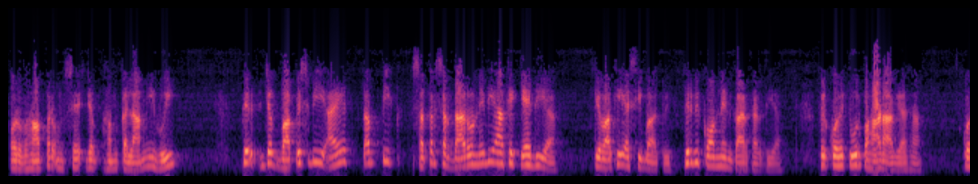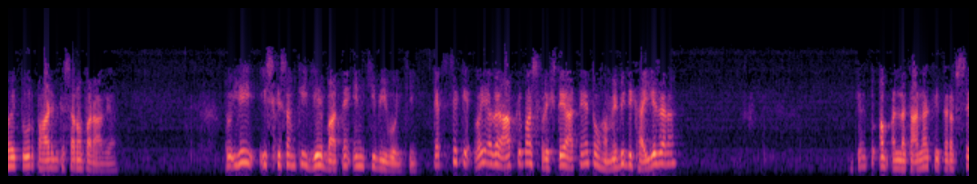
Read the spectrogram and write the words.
اور وہاں پر ان سے جب ہم کلامی ہوئی، پھر جب واپس بھی آئے، تب بھی ستر سرداروں نے بھی آ کے کہہ دیا کہ واقعی ایسی بات ہوئی، پھر بھی قوم نے انکار کر دیا۔ پھر کوہ تور پہاڑ آ گیا تھا، کوہ تور پہاڑ ان کے سروں پر آ گیا۔ تو یہ اس قسم کی یہ باتیں ان کی بھی وہی تھی کہتے تھے کہ بھائی، اگر آپ کے پاس فرشتے آتے ہیں تو ہمیں بھی دکھائیے ذرا۔ ٹھیک ہے؟ تو اب اللہ تعالی کی طرف سے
